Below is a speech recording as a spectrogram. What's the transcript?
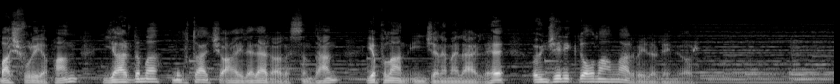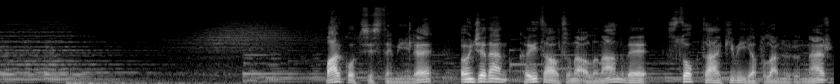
Başvuru yapan yardıma muhtaç aileler arasından yapılan incelemelerle öncelikli olanlar belirleniyor. Barkod sistemiyle önceden kayıt altına alınan ve stok takibi yapılan ürünler,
